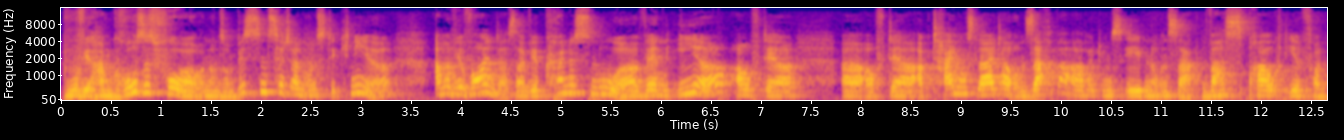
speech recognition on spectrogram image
Boah, wir haben Großes vor und so ein bisschen zittern uns die Knie. Aber wir wollen das, aber wir können es nur, wenn ihr auf der auf der Abteilungsleiter- und Sachbearbeitungsebene und sagt, was braucht ihr von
